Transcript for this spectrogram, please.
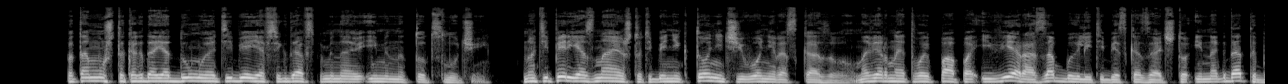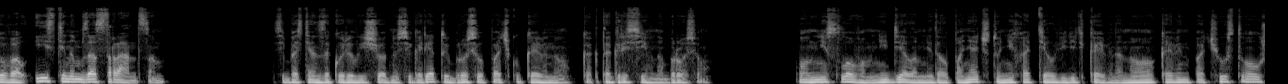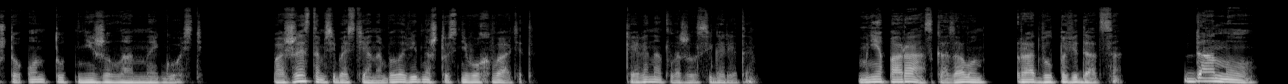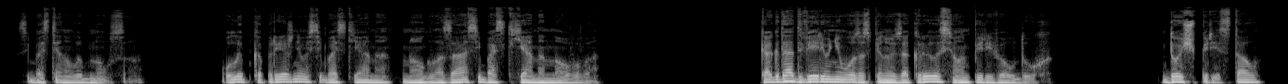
Потому что, когда я думаю о тебе, я всегда вспоминаю именно тот случай. Но теперь я знаю, что тебе никто ничего не рассказывал. Наверное, твой папа и Вера забыли тебе сказать, что иногда ты бывал истинным засранцем. Себастьян закурил еще одну сигарету и бросил пачку Кевину. Как-то агрессивно бросил. Он ни словом, ни делом не дал понять, что не хотел видеть Кевина, но Кевин почувствовал, что он тут нежеланный гость. По жестам Себастьяна было видно, что с него хватит. Кевин отложил сигареты. «Мне пора», — сказал он, рад был повидаться. «Да ну!» — Себастьян улыбнулся. Улыбка прежнего Себастьяна, но глаза Себастьяна нового. Когда дверь у него за спиной закрылась, он перевел дух. Дождь перестал.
